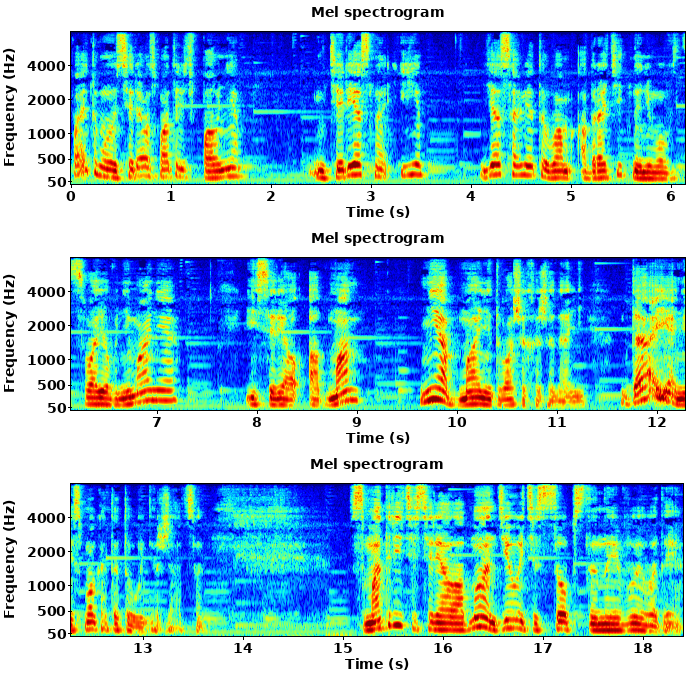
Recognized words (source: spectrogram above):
Поэтому сериал смотреть вполне интересно, и я советую вам обратить на него свое внимание, и сериал «Обман» не обманет ваших ожиданий. Да, я не смог от этого удержаться. Смотрите сериал «Обман», делайте собственные выводы.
